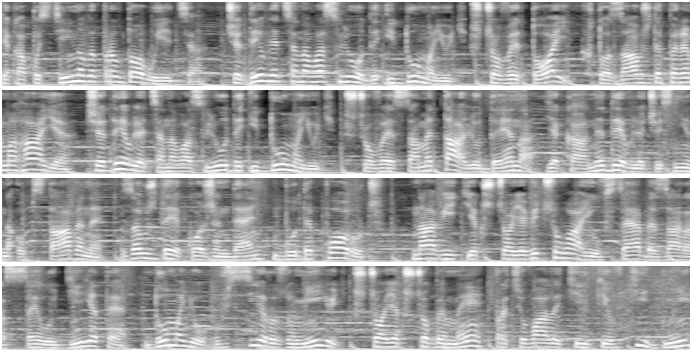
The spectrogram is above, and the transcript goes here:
яка постійно виправдовується? Чи дивляться на вас люди і думають, що ви той, хто завжди перемагає? Чи дивляться на вас люди і думають, що ви саме та людина, яка, не дивлячись ні на обставини, завжди кожен день буде поруч? Навіть якщо я відчуваю в себе зараз силу діяти, думаю, всі розуміють, що якщо би ми працювали тільки в ті дні,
